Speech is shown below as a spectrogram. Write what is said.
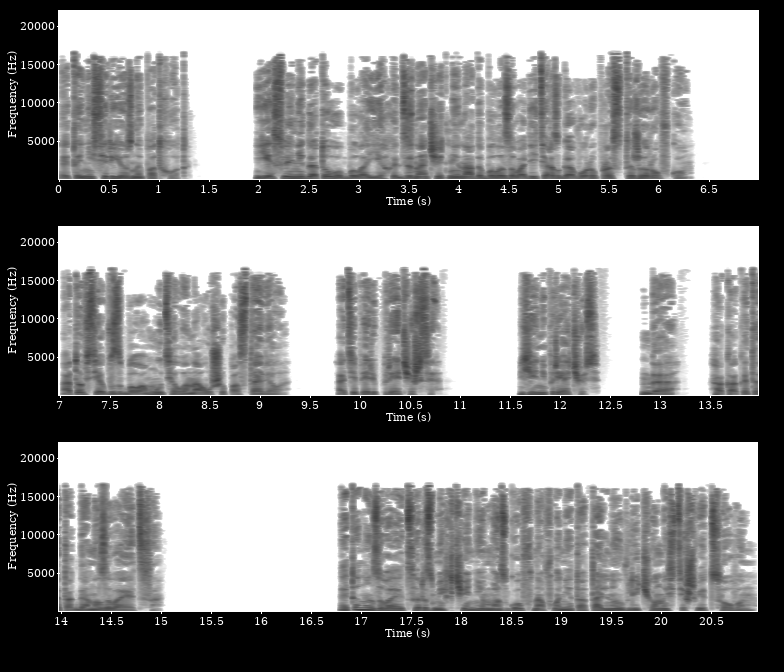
Это несерьезный подход. Если не готова была ехать, значит, не надо было заводить разговоры про стажировку. А то всех взбаламутила, на уши поставила. А теперь прячешься. Я не прячусь. Да? А как это тогда называется? Это называется размягчение мозгов на фоне тотальной увлеченности Швецовым.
